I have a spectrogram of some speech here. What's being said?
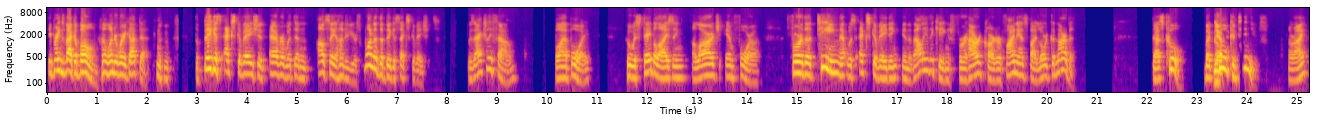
He brings back a bone. I wonder where he got that. the biggest excavation ever within, I'll say, 100 years. One of the biggest excavations was actually found by a boy who was stabilizing a large amphora for the team that was excavating in the Valley of the Kings for Howard Carter, financed by Lord Carnarvon. That's cool. But cool yep. continues. All right.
